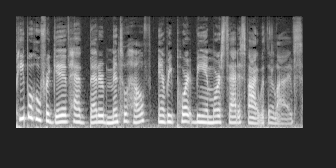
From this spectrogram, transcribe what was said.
People who forgive have better mental health and report being more satisfied with their lives.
